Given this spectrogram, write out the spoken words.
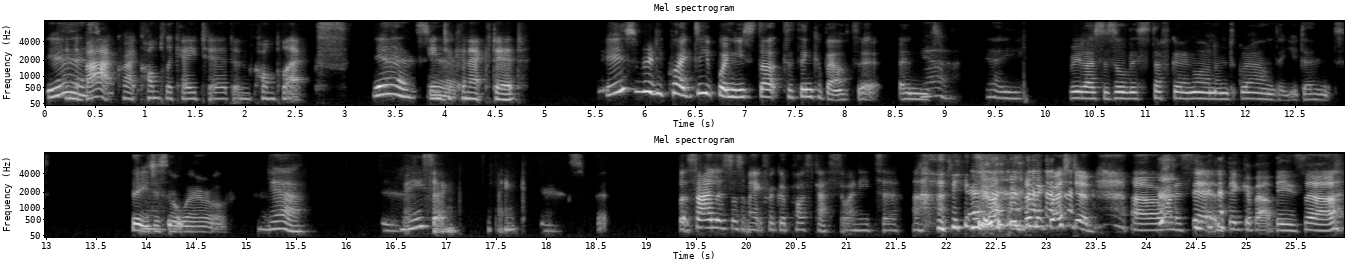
yes. in the back, right? Complicated and complex. Yes. Interconnected. Yeah. It is really quite deep when you start to think about it. And yeah, yeah you realize there's all this stuff going on underground that you don't, that you're just not aware of. Yeah. yeah. Amazing, I think. Yes. But but silence doesn't make for a good podcast. So I need to, I need to ask another question. Uh, I want to sit and think about these uh,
